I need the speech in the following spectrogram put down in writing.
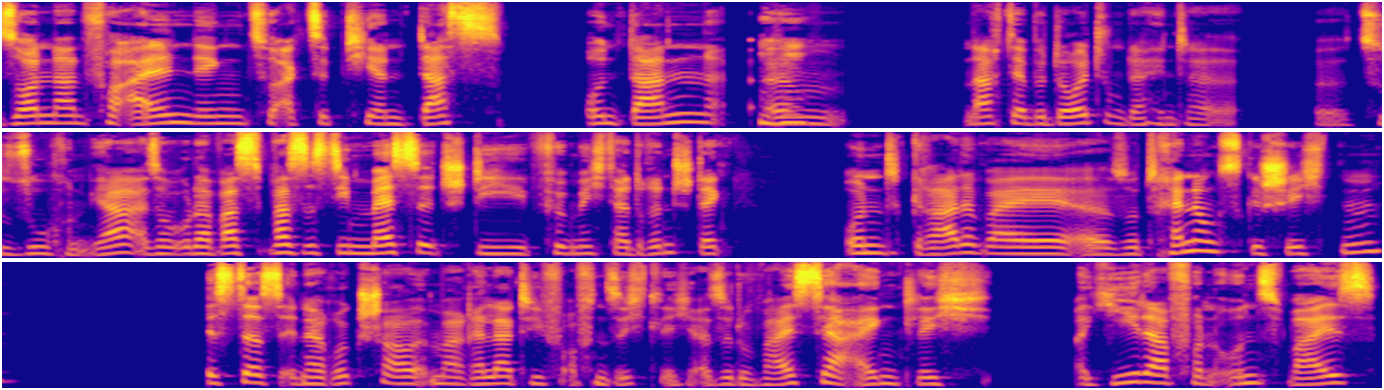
sondern vor allen Dingen zu akzeptieren, dass und dann mhm. ähm, nach der Bedeutung dahinter äh, zu suchen. Ja, also, oder was, was ist die Message, die für mich da drin steckt? Und gerade bei äh, so Trennungsgeschichten ist das in der Rückschau immer relativ offensichtlich. Also du weißt ja eigentlich, jeder von uns weiß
